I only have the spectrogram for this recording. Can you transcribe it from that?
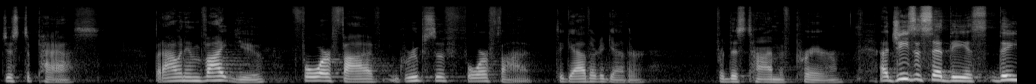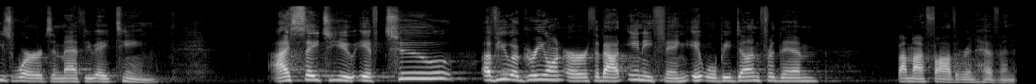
just to pass. But I would invite you, four or five, groups of four or five, to gather together for this time of prayer. Uh, Jesus said these, these words in Matthew 18 I say to you, if two of you agree on earth about anything, it will be done for them by my Father in heaven.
